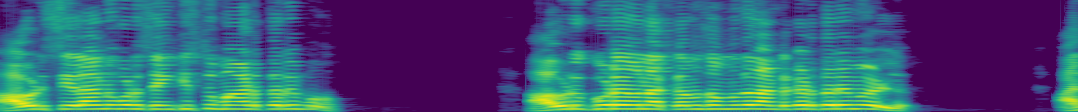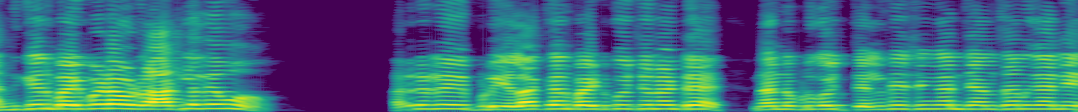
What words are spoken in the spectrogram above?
ఆవిడ శీలాన్ని కూడా శంకిస్తూ మాడతారేమో. ఆవిడకి కూడా ఏమైనా అక్రమ సంబంధాలు అంటగడతారేమో వీళ్ళు. అందుకని భయపడి ఆవిడ రావట్లేదేమో. అరే రే ఇప్పుడు ఇలా కానీ బయటకు వచ్చానంటే నన్ను ఇప్పుడు వచ్చి తెలుగుదేశం కానీ జనసేన కానీ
